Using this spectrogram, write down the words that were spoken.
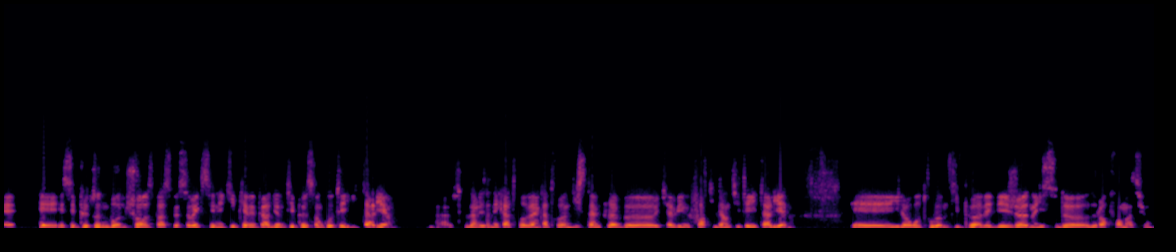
et, et c'est plutôt une bonne chose parce que c'est vrai que c'est une équipe qui avait perdu un petit peu son côté italien parce que dans les années 80-90, c'était un club euh, qui avait une forte identité italienne et il le retrouve un petit peu avec des jeunes issus de, de, leur formation.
